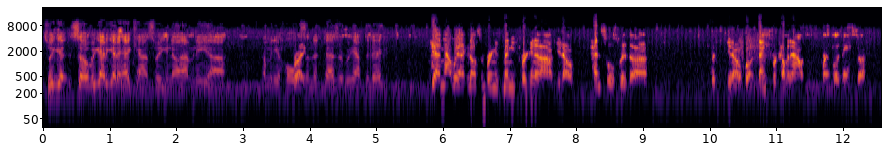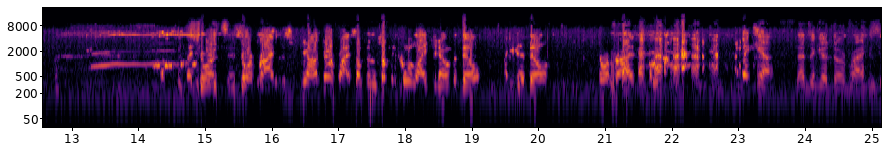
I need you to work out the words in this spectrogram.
So we get so we got to get a head count so we can know how many uh, how many holes right. in the desert we have to dig. Yeah, and that way I can also bring as many friggin' uh, you know pencils with uh with you know well, thanks for coming out and stuff. like door door prizes, you know, door prize, something something cool like you know the bill. I give you the bill, door prize. yeah, that's a good door prize.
